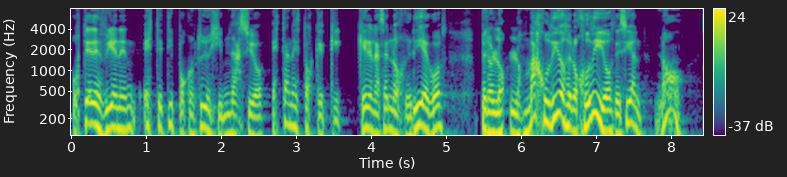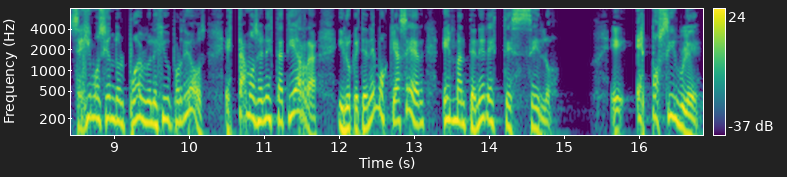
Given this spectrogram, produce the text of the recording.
ustedes vienen, este tipo construye un gimnasio, están estos que, que quieren hacernos griegos, pero lo- los más judíos de los judíos decían, no, seguimos siendo el pueblo elegido por Dios, estamos en esta tierra y lo que tenemos que hacer es mantener este celo. Eh, es posible,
